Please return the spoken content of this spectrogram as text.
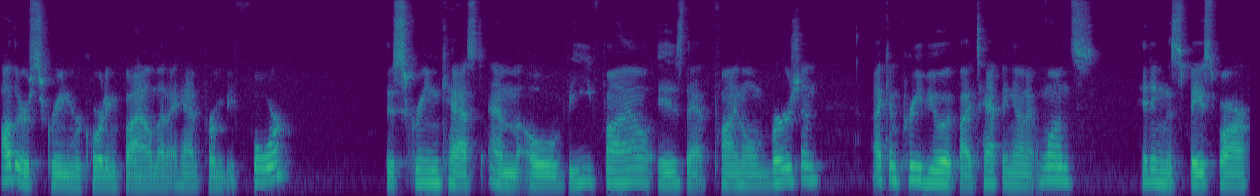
other screen recording file that I had from before. The screencast MOV file is that final version. I can preview it by tapping on it once, hitting the spacebar,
